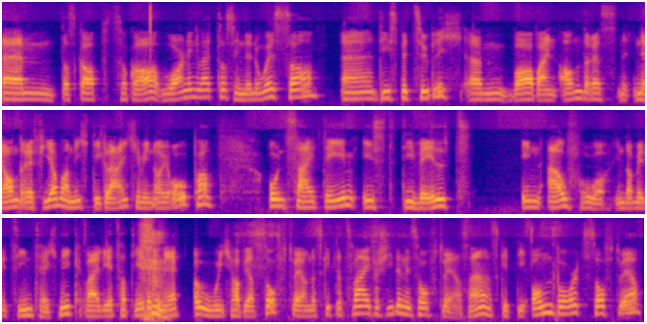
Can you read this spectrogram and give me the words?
Ähm, das gab sogar Warning Letters in den USA äh, diesbezüglich, ähm, war aber ein anderes, eine andere Firma, nicht die gleiche wie in Europa. Und seitdem ist die Welt in Aufruhr in der Medizintechnik, weil jetzt hat jeder gemerkt, oh, ich habe ja Software und es gibt ja zwei verschiedene Softwares. Äh? Es gibt die Onboard-Software,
